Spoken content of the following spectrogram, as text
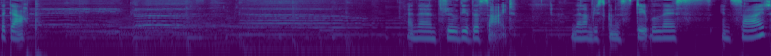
the gap then through the other side. And then I'm just going to staple this inside.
